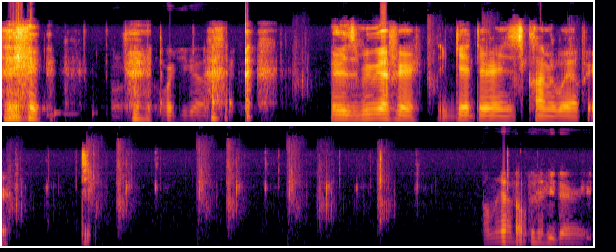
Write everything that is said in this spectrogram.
carne asada. Here, Where'd you go? just move up here. You get there and just climb your way up here. I only have Oh. three dirt.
